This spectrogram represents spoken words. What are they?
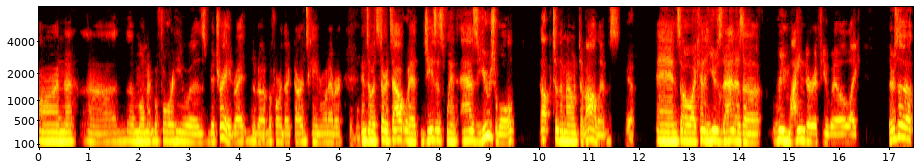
on uh, the moment before he was betrayed right Mhm. before the guards came or whatever Mhm. and so it starts out with jesus went as usual up to the mount of olives Yeah. and so i kind of use that as a reminder if you will like there's a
